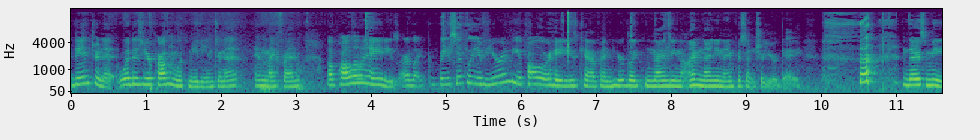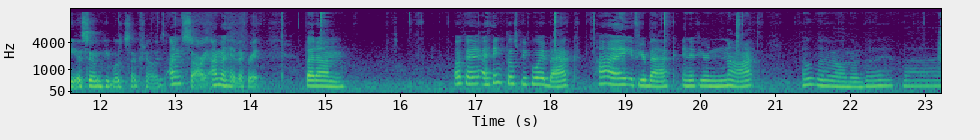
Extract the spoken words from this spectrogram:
the internet. What is your problem with me, the internet, and my friend? Apollo and Hades are like basically if you're in the Apollo or Hades cabin, you're like 99 I'm 99% sure you're gay. and there's me assuming people's sexualities. I'm sorry. I'm a hypocrite. But um Okay, I think those people are back. Hi, if you're back, and if you're not, over on the butterfly,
